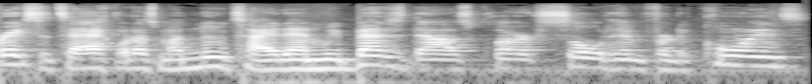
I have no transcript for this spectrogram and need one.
Breaks the tackle. That's my new tight end. We benched Dallas Clark, sold him for the coins.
